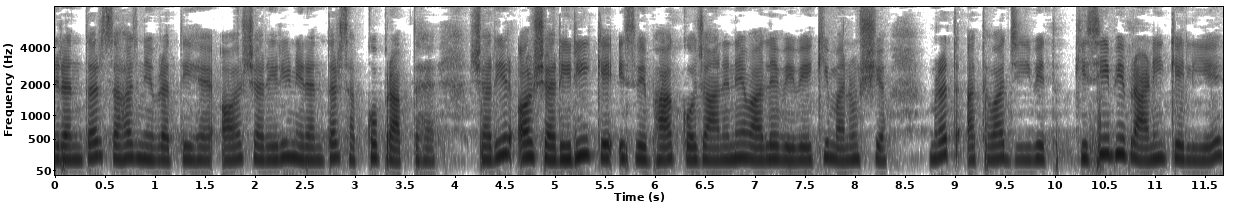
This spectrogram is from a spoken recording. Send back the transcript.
निरंतर सहज निवृत्ति है और शरीरी निरंतर सबको प्राप्त है। शरीर और शरीरी के इस विभाग को जानने वाले विवेकी मनुष्य, मृत अथवा जीवित किसी भी प्राणी के लिए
